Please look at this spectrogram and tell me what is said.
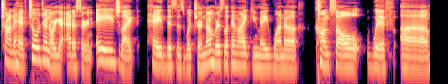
trying to have children or you're at a certain age like hey this is what your numbers looking like you may want to consult with a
